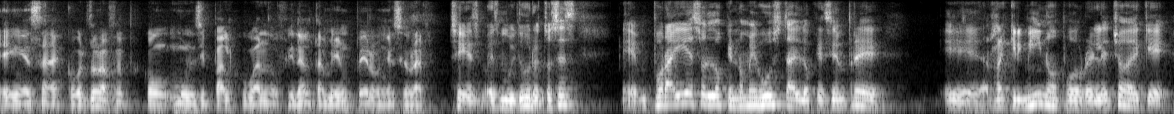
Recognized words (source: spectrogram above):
en esa cobertura. Fue con Municipal jugando final también, pero en ese horario. Sí, es, es muy duro. Entonces, eh, por ahí eso es lo que no me gusta y lo que siempre eh, recrimino por el hecho de que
